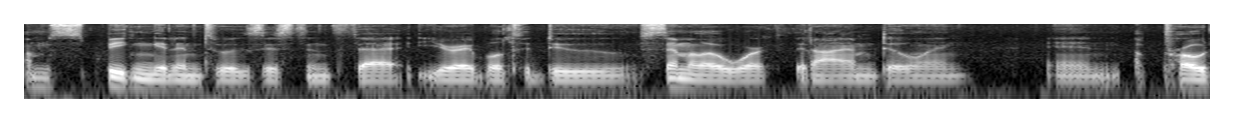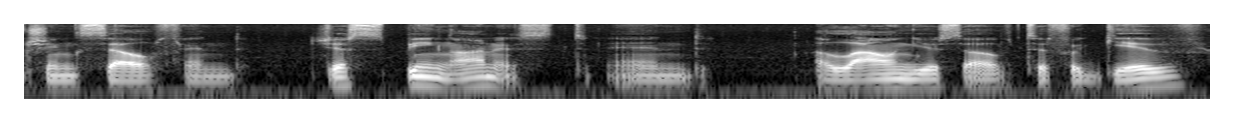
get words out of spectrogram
I'm speaking it into existence that you're able to do similar work that I am doing in approaching self and just being honest and allowing yourself to forgive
